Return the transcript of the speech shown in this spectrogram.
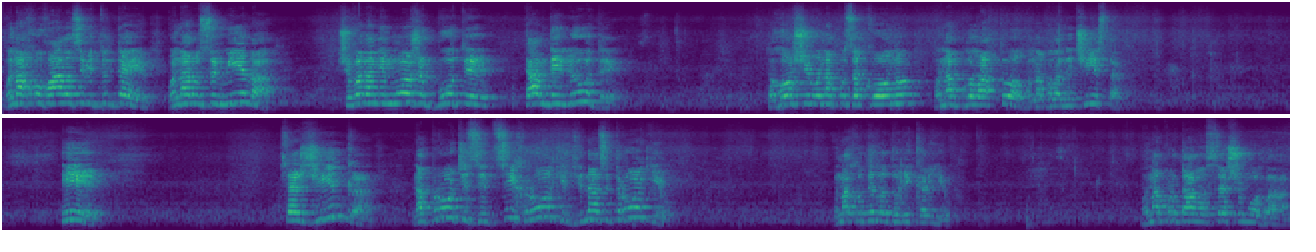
Вона ховалася від людей. Вона розуміла, що вона не може бути там, де люди. Того, що вона по закону, вона була хто? Вона була нечиста. І ця жінка на протязі цих років, 12 років, вона ходила до лікарів. Вона продала все, що могла.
